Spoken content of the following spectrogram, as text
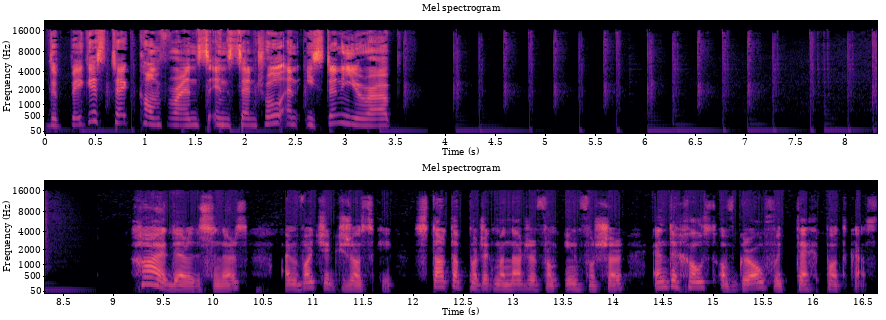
the biggest tech conference in Central and Eastern Europe. Hi there, listeners. I'm Wojciech Grzowski, Startup Project Manager from InfoShare and the host of Growth with Tech podcast.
